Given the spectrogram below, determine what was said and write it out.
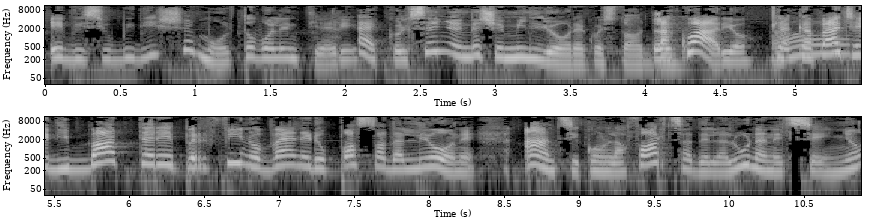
e vi si ubbidisce molto volentieri. Ecco, il segno invece migliore quest'oggi. L'acquario, che Oh. è capace di battere perfino Venere opposta dal leone, anzi con la forza della luna nel segno,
